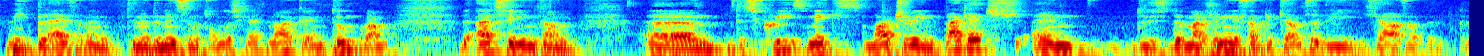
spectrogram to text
wit blijven en kunnen de mensen het onderscheid maken. En toen kwam de uitvinding van ehm, de Squeeze Mix Margarine Package. En dus de margarinefabrikanten die gaven uh,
